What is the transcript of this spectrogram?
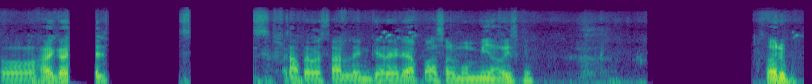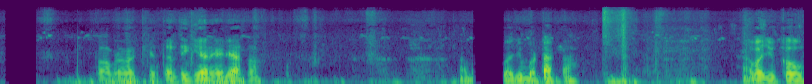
તો હાય ગાઈસ આપણે હવે સાર લઈને ઘેર હેડ્યા પાછળ મમ્મી આવી છે. સોરી તો આપણે હવે ખેતરથી ઘેર હેડ્યા તો. આ બાજુ બટાકા. આ બાજુ ઘઉં.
